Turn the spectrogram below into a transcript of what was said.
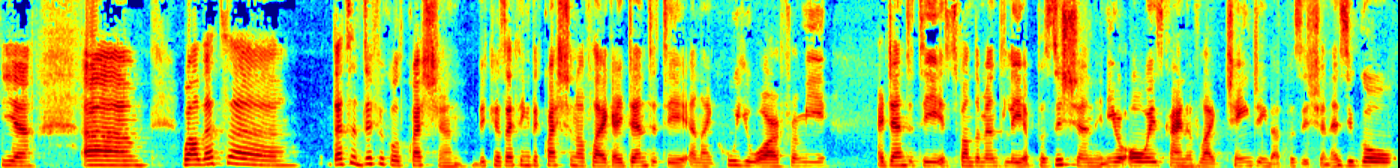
Yeah. Um, well, that's a that's a difficult question because I think the question of like identity and like who you are for me, identity is fundamentally a position, and you're always kind of like changing that position as you go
